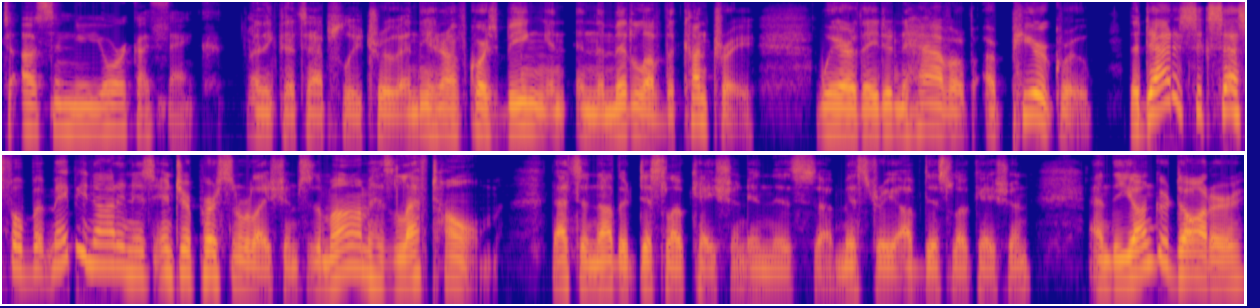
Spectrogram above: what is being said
to us in New York, I think. I think that's absolutely true. And, you know, of course, being in, in the middle of the country where they didn't have a, a peer group, the dad is successful, but maybe not in his interpersonal relationships. The mom has left home. That's another dislocation in this uh, mystery of dislocation. And the younger daughter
